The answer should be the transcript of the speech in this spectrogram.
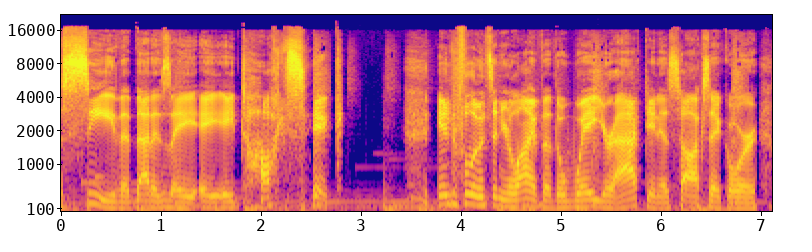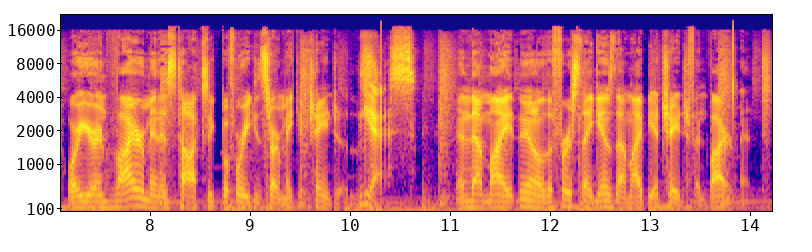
see that that is a, a, a toxic influence in your life that the way you're acting is toxic or or your environment is toxic before you can start making changes Yes, and that might you know the first thing is that might be a change of environment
